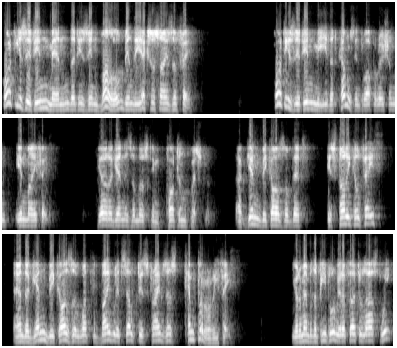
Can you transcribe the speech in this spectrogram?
What is it in men that is involved in the exercise of faith? What is it in me that comes into operation in my faith? Here again is a most important question. Again, because of that historical faith, and again, because of what the Bible itself describes as temporary faith. You remember the people we referred to last week?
